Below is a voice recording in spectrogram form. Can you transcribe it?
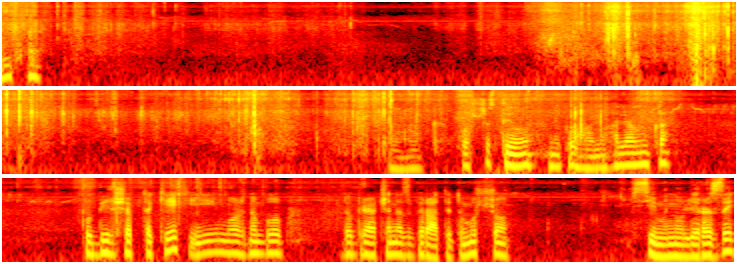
Чайкуйте. Так, пощастило, непогана галявинка. Побільше б таких і можна було б добряче назбирати, тому що всі минулі рази.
